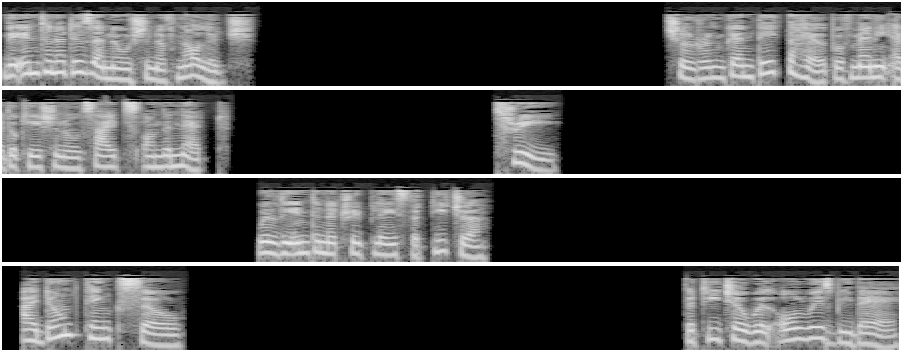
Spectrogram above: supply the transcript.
The internet is an ocean of knowledge. Children can take the help of many educational sites on the net. 3. Will the internet replace the teacher? I don't think so. The teacher will always be there.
